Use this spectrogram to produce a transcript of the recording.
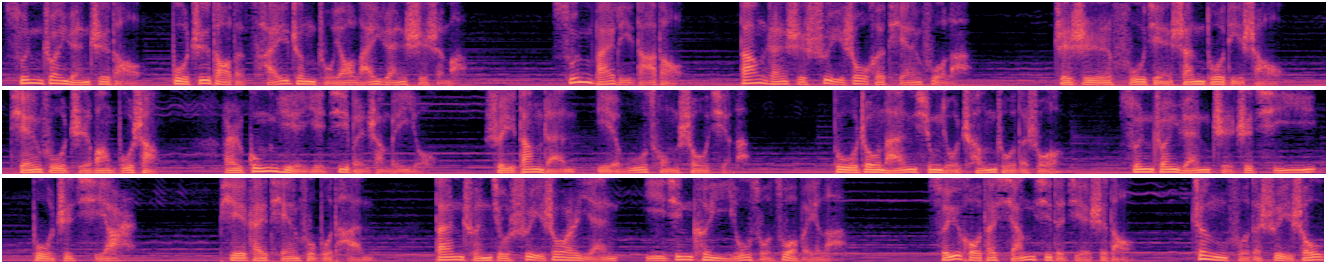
孙专员知道不知道的财政主要来源是什么？孙百里答道：“当然是税收和田赋了。只是福建山多地少，田赋指望不上，而工业也基本上没有，水当然也无从收起了。”杜周南胸有成竹地说：“孙专员只知其一，不知其二。撇开田赋不谈，单纯就税收而言，已经可以有所作为了。”随后他详细的解释道。政府的税收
